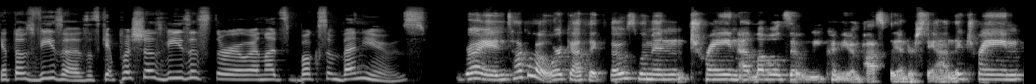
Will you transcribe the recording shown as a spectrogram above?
Get those visas. Let's get push those visas through and let's book some venues. Right. And talk about work ethic. Those women train at levels that we couldn't even possibly understand. They train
